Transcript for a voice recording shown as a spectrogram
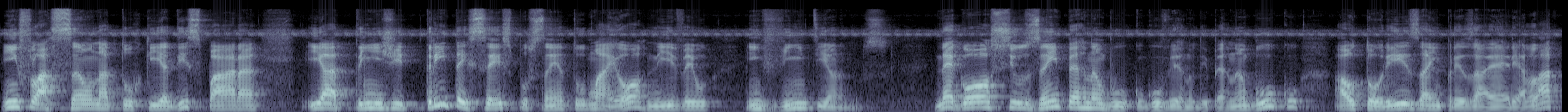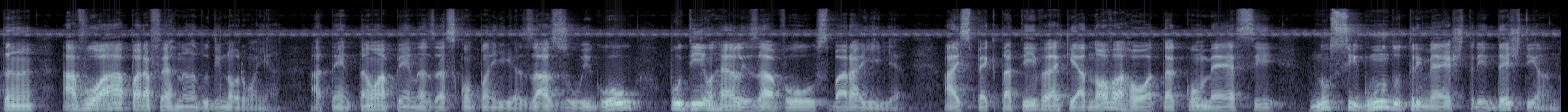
Inflação na Turquia dispara e atinge 36% o maior nível em 20 anos. Negócios em Pernambuco. O governo de Pernambuco autoriza a empresa aérea Latam a voar para Fernando de Noronha. Até então, apenas as companhias Azul e Gol podiam realizar voos para a ilha. A expectativa é que a nova rota comece no segundo trimestre deste ano.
